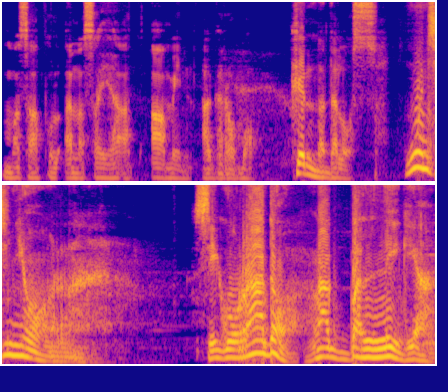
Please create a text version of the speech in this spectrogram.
Masapul anasaya at amin agaromo. Ken nadalos. Juan Senyor. Sigurado ngagbaligya.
